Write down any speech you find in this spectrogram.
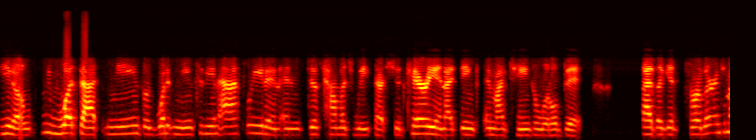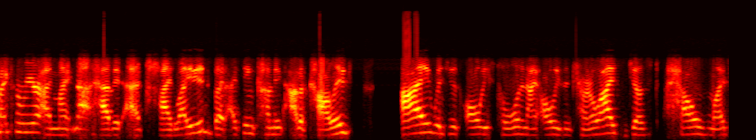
you know, what that means, like what it means to be an athlete, and and just how much weight that should carry. And I think it might change a little bit as I get further into my career, I might not have it as highlighted, but I think coming out of college, I was just always told and I always internalized just how much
